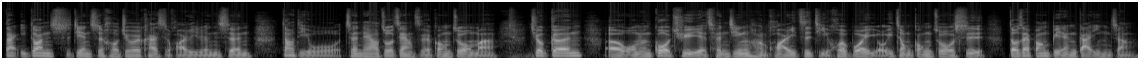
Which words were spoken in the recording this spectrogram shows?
但一段时间之后就会开始怀疑人生：到底我真的要做这样子的工作吗？就跟呃，我们过去也曾经很怀疑自己会不会有一种工作是都在帮别人盖印章。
